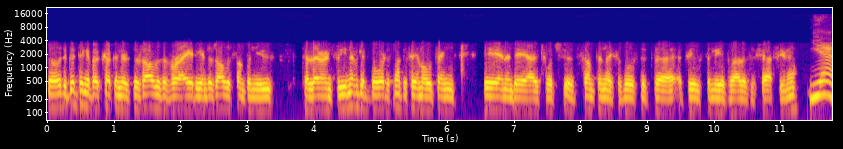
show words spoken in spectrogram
So the good thing about cooking is there's always a variety, and there's always something new to learn. So you never get bored. It's not the same old thing day in and day out, which is something I suppose that uh, appeals to me as well as a chef. You know. Yeah,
